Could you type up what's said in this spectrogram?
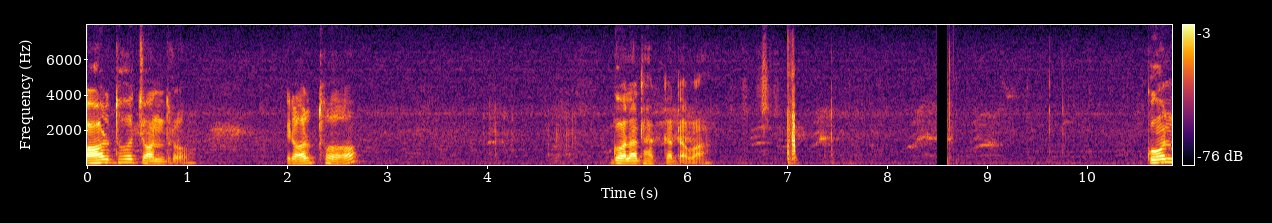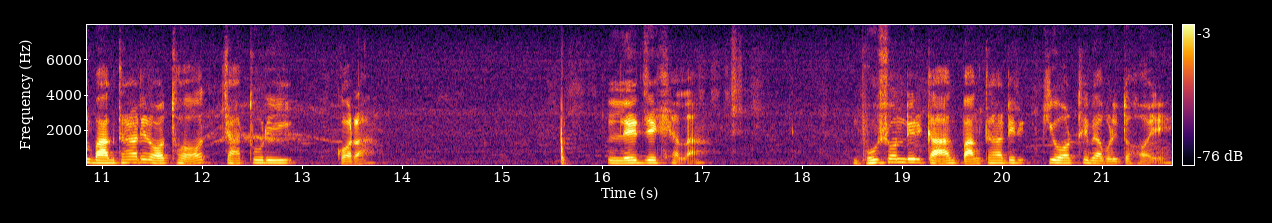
অর্ধচন্দ্র। এর অর্থ গলা ধাক্কা দেওয়া। কোন বাগধারাটির অর্থ চাতুরি করা? লেজে খেলা। ভূষণ্ডীর কাক বাগধারাটির কি অর্থে ব্যবহৃত হয়?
